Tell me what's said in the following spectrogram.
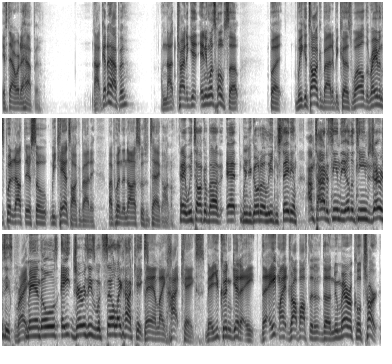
if that were to happen. Not to happen. I'm not trying to get anyone's hopes up, but we could talk about it because, well, the Ravens put it out there so we can talk about it by putting the non-exclusive tag on them. Hey, we talk about it at when you go to Allegiant Stadium. I'm tired of seeing the other team's jerseys. Right. Man, those eight jerseys would sell like hotcakes. Man, like hotcakes. Man, you couldn't get an eight. The eight might drop off the, the numerical chart,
